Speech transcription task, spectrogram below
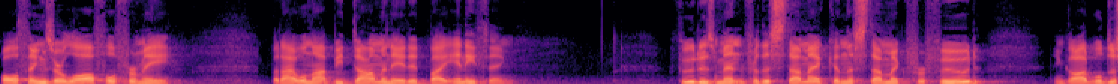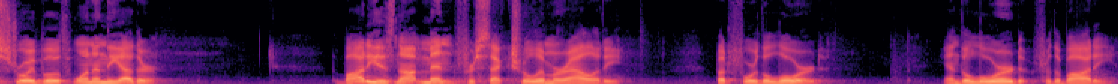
All things are lawful for me, but I will not be dominated by anything. Food is meant for the stomach, and the stomach for food, and God will destroy both one and the other. The body is not meant for sexual immorality, but for the Lord, and the Lord for the body.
